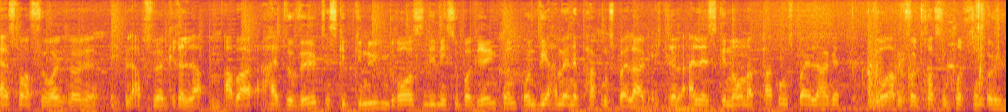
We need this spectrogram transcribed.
Erstmal für euch Leute, ich bin absoluter Grilllappen. Aber halb so wild, es gibt genügend draußen, die nicht super grillen können. Und wir haben ja eine Packungsbeilage. Ich grill alles genau nach Packungsbeilage. So habe ich wohl trotzdem kurz den, Öl,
